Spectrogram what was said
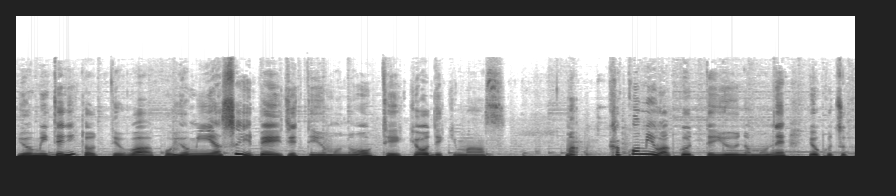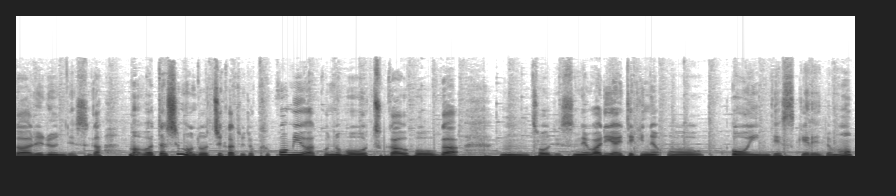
読み手にとってはこう読みやすいページっていうものを提供できます。まあ囲み枠っていうのもねよく使われるんですが、まあ、私もどっちかというと囲み枠の方を使う方が、うん、そうですね割合的に多いんですけれども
